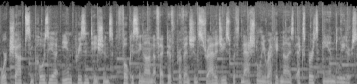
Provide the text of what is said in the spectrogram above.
workshops, symposia, and presentations focusing on effective prevention strategies with nationally recognized experts and leaders.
